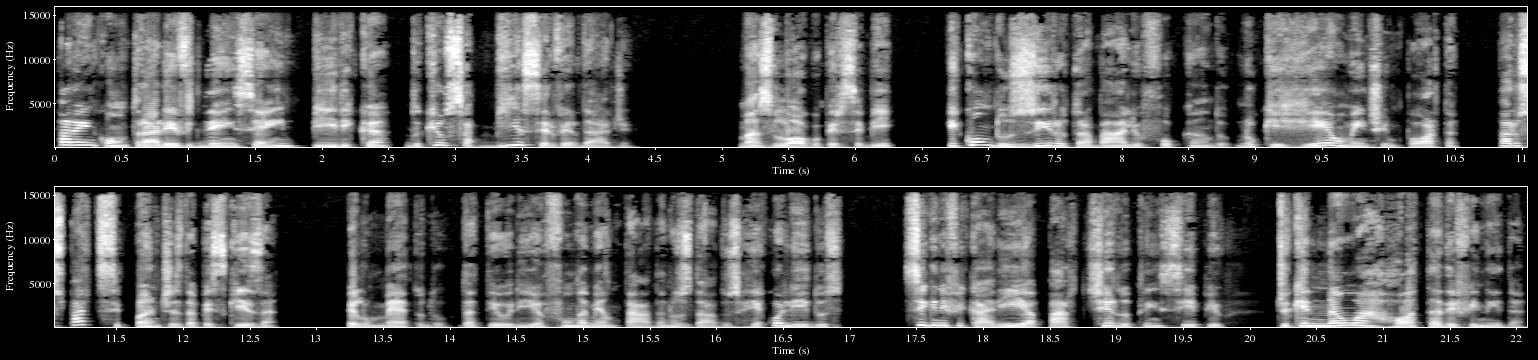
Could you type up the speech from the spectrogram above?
para encontrar evidência empírica do que eu sabia ser verdade. Mas logo percebi que conduzir o trabalho focando no que realmente importa para os participantes da pesquisa, pelo método da teoria fundamentada nos dados recolhidos, significaria partir do princípio de que não há rota definida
